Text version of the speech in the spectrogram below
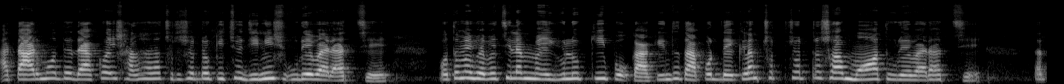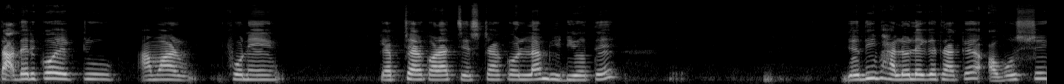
আর তার মধ্যে দেখো এই সাদা সাদা ছোটো ছোটো কিছু জিনিস উড়ে বেড়াচ্ছে। প্রথমে ভেবেছিলাম এইগুলো কি পোকা, কিন্তু তারপর দেখলাম ছোট্ট ছোট্ট সব মথ উড়ে বেড়াচ্ছে। তা তাদেরকেও একটু আমার ফোনে ক্যাপচার করার চেষ্টা করলাম ভিডিওতে। যদি ভালো লেগে থাকে, অবশ্যই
